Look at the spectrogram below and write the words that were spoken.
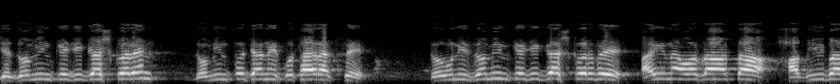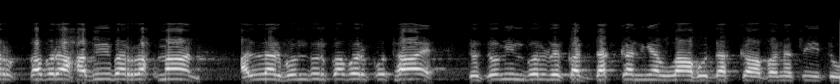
যে জমিনকে জিজ্ঞাসা করেন, জমিন তো জানে কোথায় রাখছে। তো উনি জমিনকে জিজ্ঞাসা করবে, আইনা ওয়াজাতা হাবিবার কবরা হাবিবার রহমান, আল্লাহর বন্ধুর কবর কোথায়? তো জমিন বলবে ধাক্কা নিয়ে আল্লাহ ধাক্কা বানাসিতু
